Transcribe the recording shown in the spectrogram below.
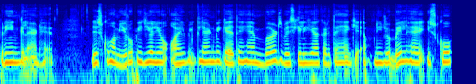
प्रीन ग्लैंड है, जिसको हम यूरोपीजियल या ऑयल ग्लैंड भी कहते हैं। बर्ड्स बेसिकली क्या करते हैं कि अपनी जो बिल है, इसको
